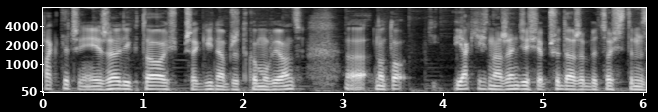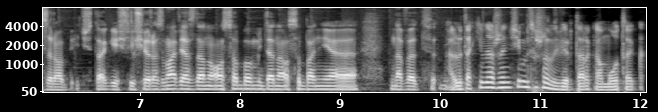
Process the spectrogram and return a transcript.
faktycznie, jeżeli ktoś przegina, brzydko mówiąc, e, no to jakieś narzędzie się przyda, żeby coś z tym zrobić, tak? Jeśli się rozmawia z daną osobą i dana osoba nie nawet... Ale takim narzędziem jest wiertarka, młotek.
